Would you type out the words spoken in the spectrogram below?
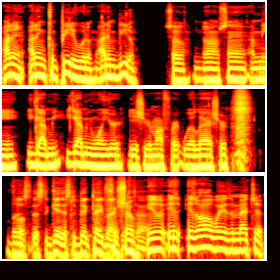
I didn't. I didn't compete with him. I didn't beat him. So you know what I'm saying. I mean, he got me. He got me one year this year. My first, well, last year. So But it's, it's the get it's the big payback for this sure, time. it, it's, it's always a matchup.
